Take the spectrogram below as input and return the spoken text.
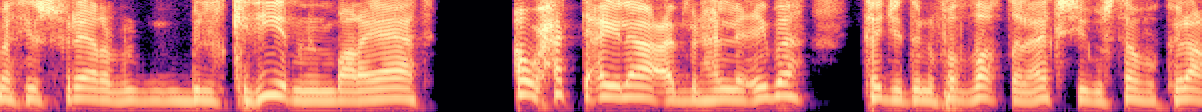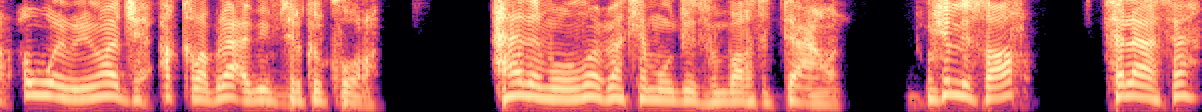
ماثيوس بيريرا بال- بالكثير من المباريات أو حتى أي لاعب من هاللعيبة تجد إنه في الضغط العكسي جوستافو كويلار أول من يواجه أقرب لاعب يمتلك الكورة. هذا الموضوع ما كان موجود في مباراة التعاون. وش اللي صار؟ ثلاثة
